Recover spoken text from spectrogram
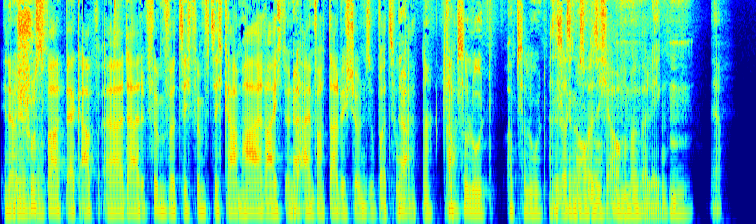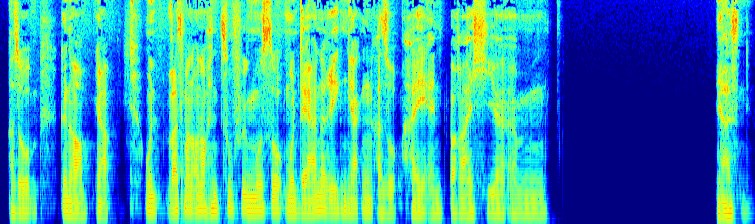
in der mhm. Schussfahrt bergab äh, da 45 50 km/h erreicht und ja. einfach dadurch schon einen super Zug ja. hat ne Klar. absolut absolut also das, das muss man sich ja auch mhm. immer überlegen mhm. Also genau, ja. Und was man auch noch hinzufügen muss, so moderne Regenjacken, also High-End-Bereich hier, ähm, wie heißen die?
